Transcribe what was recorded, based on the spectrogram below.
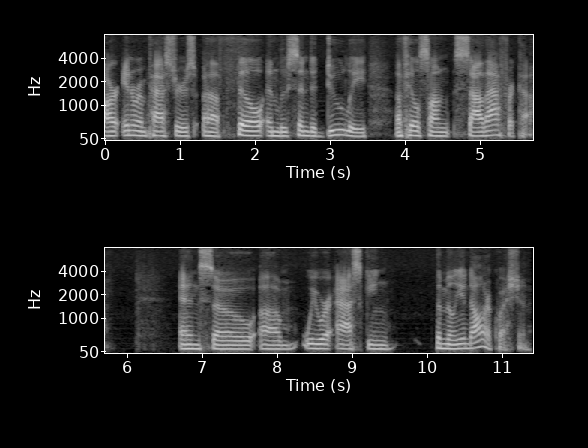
Our interim pastors, uh, Phil and Lucinda Dooley of Hillsong, South Africa. And so um, we were asking the million dollar question.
